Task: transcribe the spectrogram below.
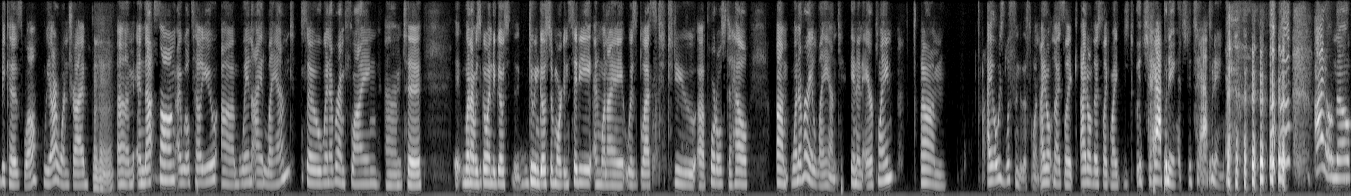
because, well, we are one tribe. Mm-hmm. Um, and that song, I will tell you, um, when I land. So, whenever I'm flying um, to, when I was going to Ghost, doing Ghost of Morgan City, and when I was blessed to do uh, Portals to Hell, um, whenever I land in an airplane, um, I always listen to this one. I don't know. It's like I don't know. It's like my it's happening. It's it's happening. I don't know.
